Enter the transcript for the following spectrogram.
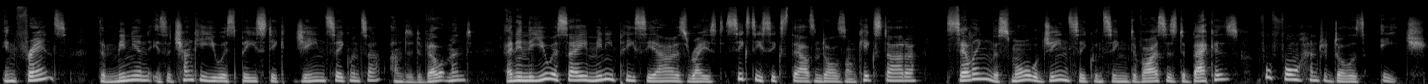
In France, the MinION is a chunky USB stick gene sequencer under development, and in the USA, Mini PCR has raised $66,000 on Kickstarter, selling the small gene sequencing devices to backers for $400 each.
